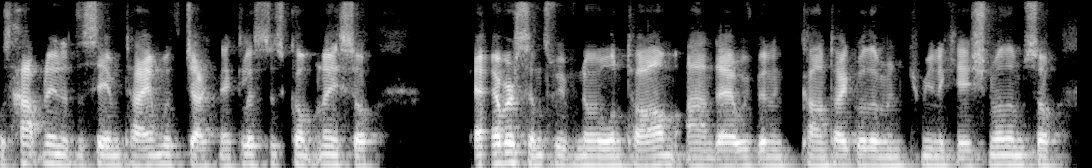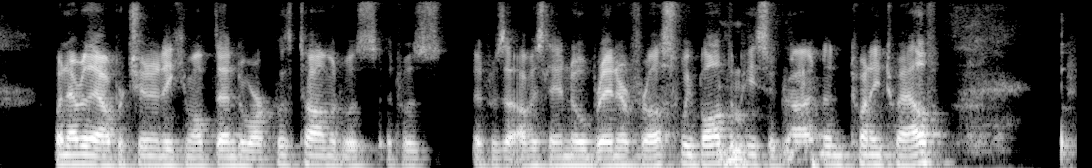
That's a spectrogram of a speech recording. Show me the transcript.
was happening at the same time with Jack Nicklaus's company. So ever since we've known Tom and uh, we've been in contact with him and communication with him. So whenever the opportunity came up then to work with Tom, it was it was it was obviously a no brainer for us. We bought the mm-hmm. piece of ground in 2012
